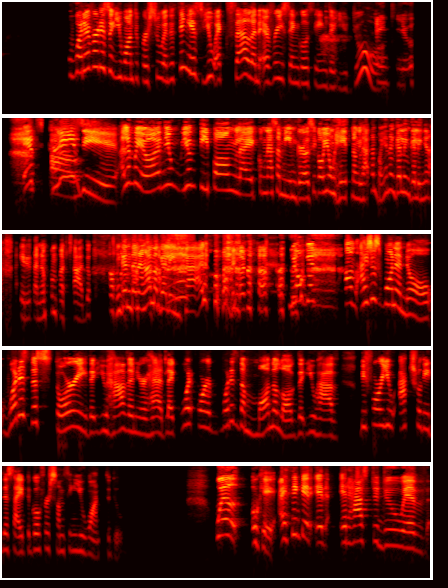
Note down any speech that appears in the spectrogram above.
whatever it is that you want to pursue. And the thing is, you excel in every single thing that you do. thank you It's crazy! Alam mo yun, yung, yung tipong like, kung nasa Mean Girls, ikaw yung hate ng lahat. Ano ba yan? Ang galing-galing niya. Nakakairita naman masyado. Ang ganda na nga, magaling ka. Alam mo yun? no, but um, I just want to know, what is the story that you have in your head? Like, what, or what is the monologue that you have before you actually decide to go for something you want to do? Well, okay. I think it it it has to do with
